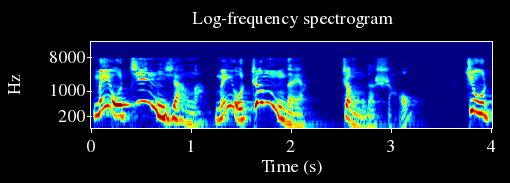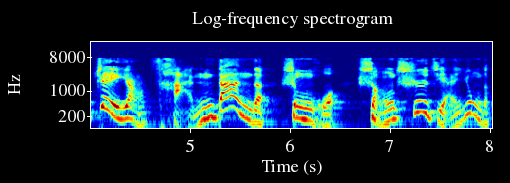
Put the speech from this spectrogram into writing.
没有进项啊，没有挣的呀，挣的少，就这样惨淡的生活，省吃俭用的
